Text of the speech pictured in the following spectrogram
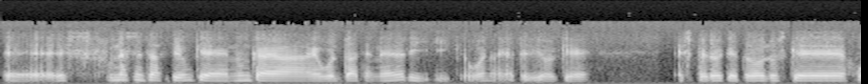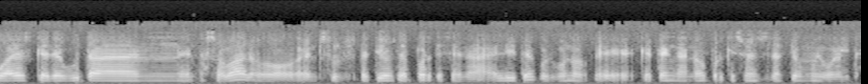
Eh, es una sensación que nunca he vuelto a tener y, y que bueno, ya te digo que espero que todos los que jugadores que debutan en Asobal o en sus respectivos deportes en la élite, pues bueno, que, que tengan, ¿no? Porque es una sensación muy bonita.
